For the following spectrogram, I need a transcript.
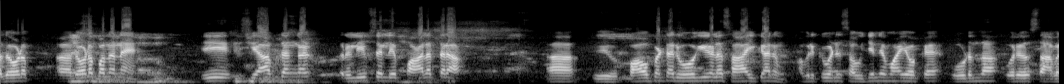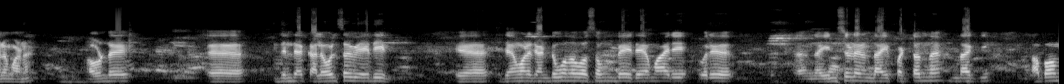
അതോടൊപ്പം അതോടൊപ്പം തന്നെ ഈ ശാബ്ദങ്ങൾ റിലീഫ് സെല്ല് പാലത്തര ഈ പാവപ്പെട്ട രോഗികളെ സഹായിക്കാനും അവർക്ക് വേണ്ടി സൗജന്യമായി ഒക്കെ ഓടുന്ന ഒരു സ്ഥാപനമാണ്. അതുകൊണ്ട് ഇതിന്റെ കലോത്സവ വേദിയിൽ ഇതേമാതിരി രണ്ട് മൂന്ന് ദിവസം മുമ്പേ ഇതേമാതിരി ഒരു ഇൻസിഡന്റ് ഉണ്ടായി പെട്ടെന്ന് ഉണ്ടാക്കി. അപ്പം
